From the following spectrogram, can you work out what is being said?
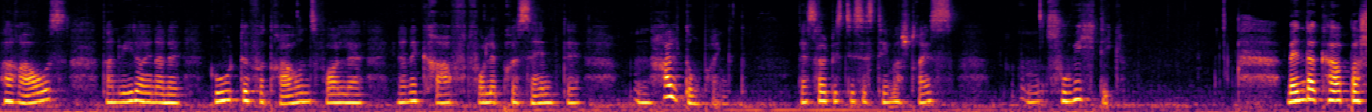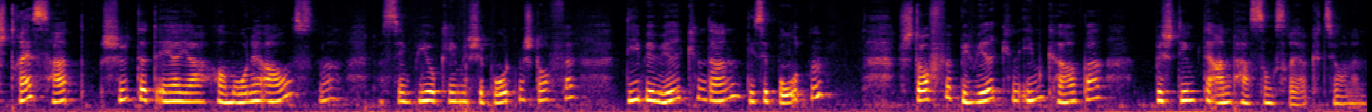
heraus dann wieder in eine gute, vertrauensvolle, in eine kraftvolle, präsente hm, Haltung bringt. Deshalb ist dieses Thema Stress hm, so wichtig. Wenn der Körper Stress hat, schüttet er ja Hormone aus. Ne? Das sind biochemische Botenstoffe. Die bewirken dann, diese Botenstoffe bewirken im Körper bestimmte Anpassungsreaktionen.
